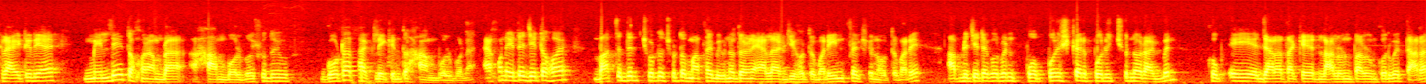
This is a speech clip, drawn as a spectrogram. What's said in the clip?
ক্রাইটেরিয়া মিললে তখন আমরা হাম বলব। শুধু গোটা থাকলে কিন্তু হাম বলব না। এখন এটা যেটা হয়, বাচ্চাদের ছোট ছোট মাথায় বিভিন্ন ধরনের অ্যালার্জি হতে পারে ইনফেকশন হতে পারে। আপনি যেটা করবেন পরিষ্কার পরিচ্ছন্ন রাখবেন। খুব এই যারা তাকে লালন পালন করবে, তারা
